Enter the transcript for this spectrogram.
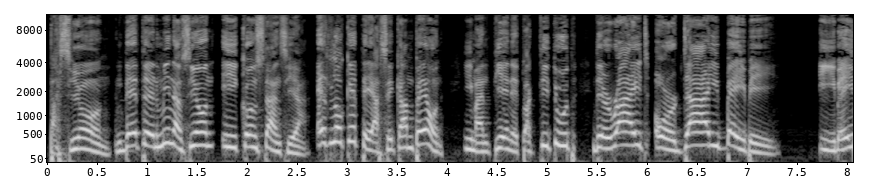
Pasión, determinación y constancia es lo que te hace campeón y mantiene tu actitud de ride or die baby. eBay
